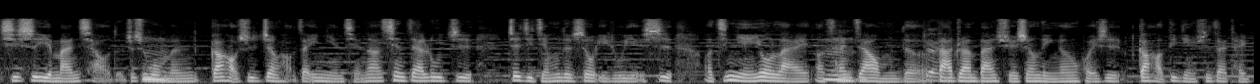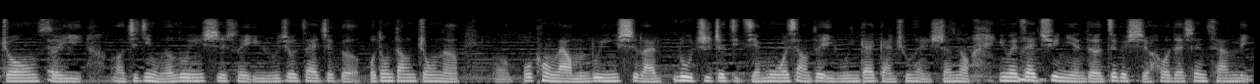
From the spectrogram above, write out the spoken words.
其实也蛮。巧的，就是我们刚好是正好在一年前。嗯、那现在录制这集节目的时候，以如也是呃，今年又来呃参加我们的大专班学生林恩会，是刚好地点是在台中，所以呃接近我们的录音室，所以以如就在这个活动当中呢，呃拨空来我们录音室来录制这集节目。我想对以如应该感触很深哦，因为在去年的这个时候的圣餐礼，嗯、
